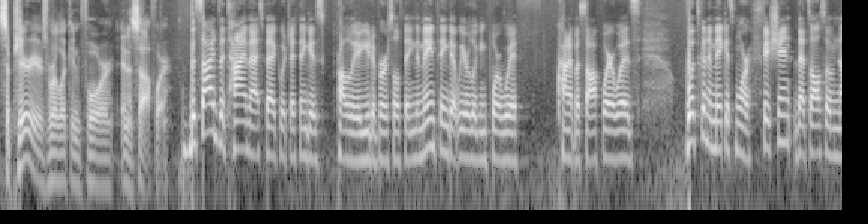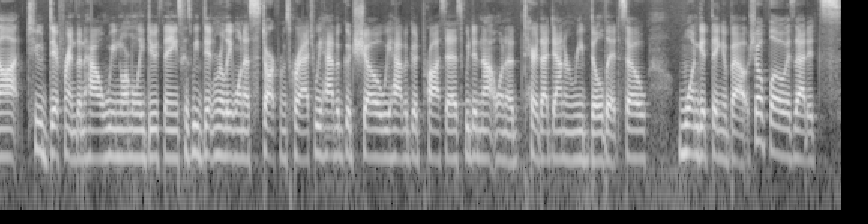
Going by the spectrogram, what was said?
superiors were looking for in a software. Besides the time aspect, which I think is probably a universal thing, the main thing that we were looking for with kind of a software was what's going to make us more efficient that's also not too different than how we normally do things because we didn't really want to start from scratch. We have a good show, we have a good process. We did not want to tear that down and rebuild it. So one good thing about Shoflo is that it's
